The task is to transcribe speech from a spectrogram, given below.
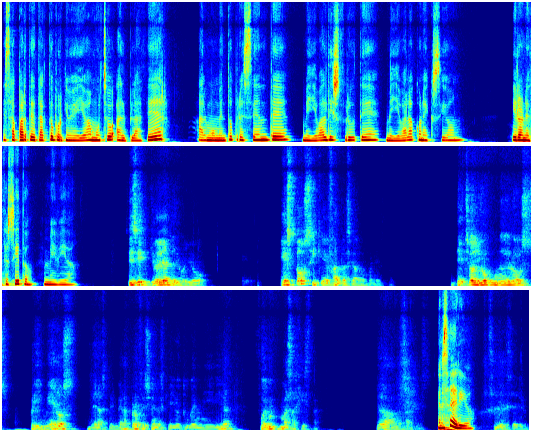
esa parte de tacto porque me lleva mucho al placer, al momento presente, me lleva al disfrute, me lleva a la conexión y lo necesito en mi vida. Sí, sí, yo ya te digo, yo esto sí que he fantaseado con esto. De hecho, yo uno de los primeros, de las primeras profesiones que yo tuve en mi vida fue masajista. Yo daba masajes. ¿En serio? Sí, en serio.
